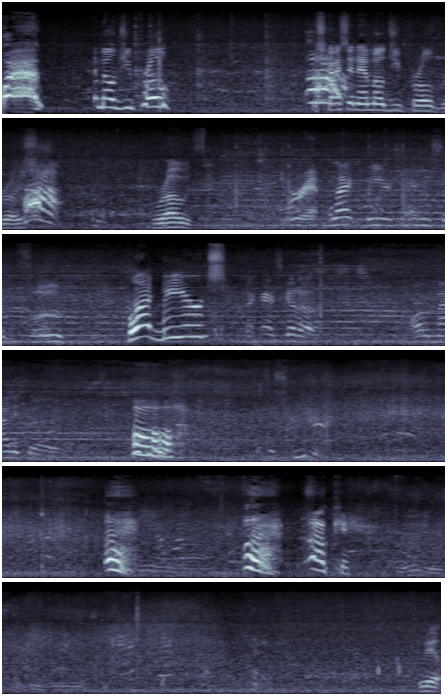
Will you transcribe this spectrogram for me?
Woo! MLG Pro. This guy's an MLG Pro, bros. Ah! Bros. We're at Blackbeard's having some food. Blackbeards. That guy's got a automatic, uh, Oh. it's a scooter. Ugh. Ugh. Okay. Well,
